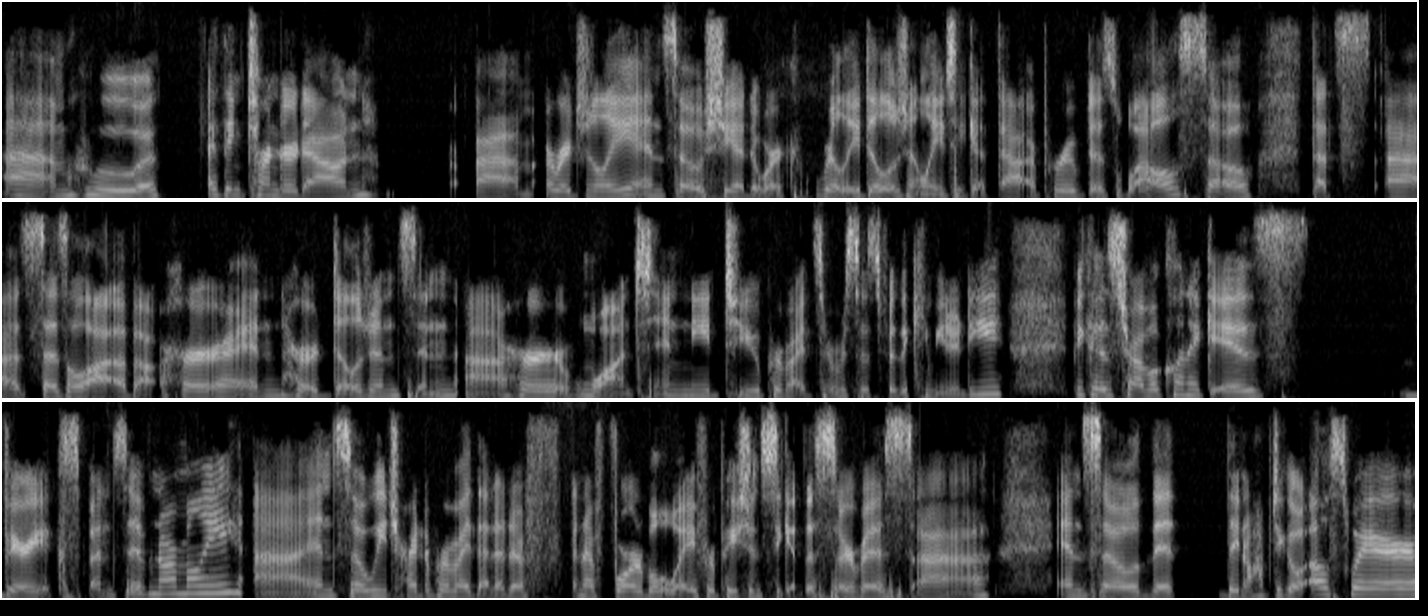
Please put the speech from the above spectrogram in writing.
um, who I think turned her down um, originally, and so she had to work really diligently to get that approved as well. So that's uh, says a lot about her and her diligence and uh, her want and need to provide services for the community, because Travel Clinic is very expensive normally, uh, and so we try to provide that at a, an affordable way for patients to get this service, uh, and so that they don't have to go elsewhere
